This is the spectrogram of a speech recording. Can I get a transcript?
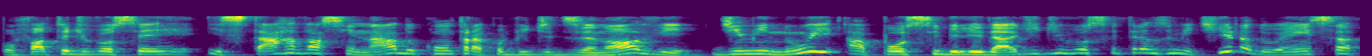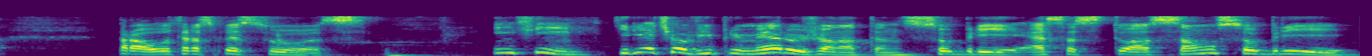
o fato de você estar vacinado contra a Covid-19 diminui a possibilidade de você transmitir a doença para outras pessoas. Enfim, queria te ouvir primeiro, Jonathan, sobre essa situação, sobre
